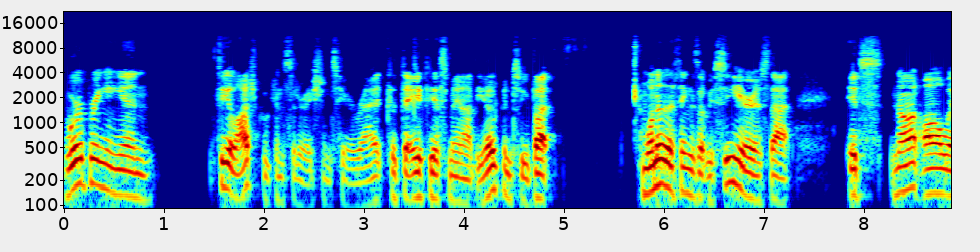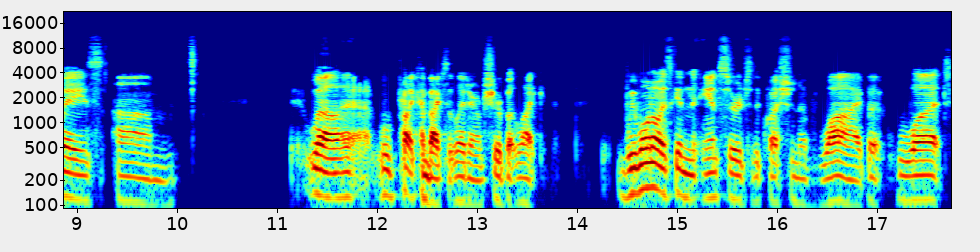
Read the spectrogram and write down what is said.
we're bringing in theological considerations here right that the atheist may not be open to. But one of the things that we see here is that it's not always um, well uh, we'll probably come back to it later i'm sure but like we won't always get an answer to the question of why but what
